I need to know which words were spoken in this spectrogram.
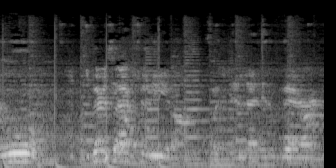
Oh, there's actually um, vanilla in there.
